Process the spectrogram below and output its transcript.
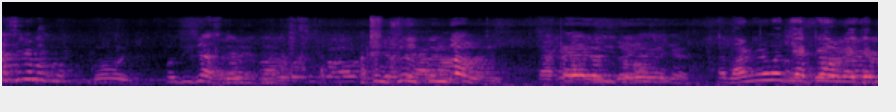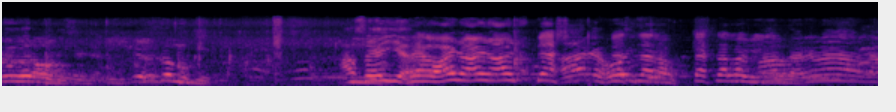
আছে রে বাবু। ও দুইটা আছে। তুমি শুনে কম দাও ভাঙের মধ্যে একটা হলো এটা বুঝতে পারছি আছে ইয়া রে হয় হয় হয় প্যাস প্যাস লাগাও প্যাস লাগাও। আরে না গা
